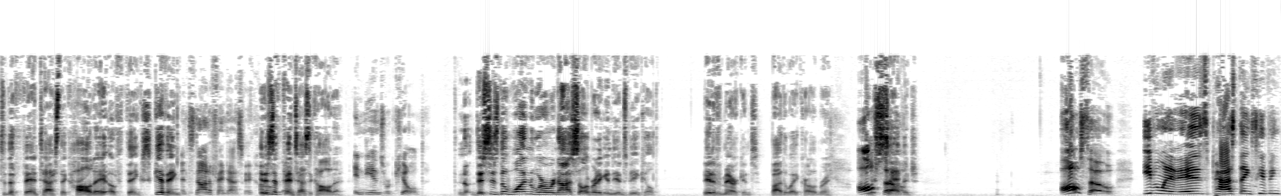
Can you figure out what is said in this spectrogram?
to the fantastic holiday of Thanksgiving. It's not a fantastic It is a fantastic holiday. Indians were killed. No, this is the one where we're not celebrating Indians being killed. Native Americans, by the way, Carla Bray. You're Also- savage. Also, even when it is past Thanksgiving,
